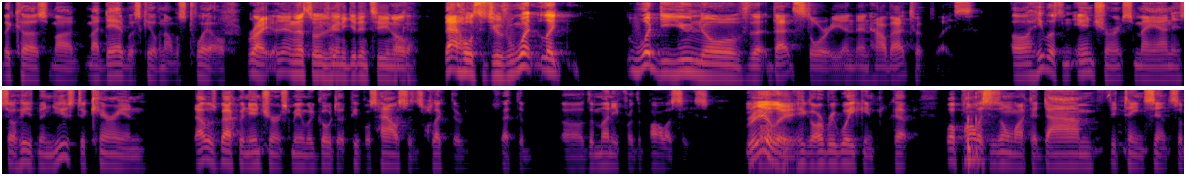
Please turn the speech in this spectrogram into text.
because my my dad was killed when I was twelve. Right. And that's what I was going to get into, you know, Okay. That whole situation. What like what do you know of that that story and, and how that took place? Uh, he was an insurance man, and so he's been used to carrying. That was back when insurance men would go to people's houses and collect the collect the uh, the money for the policies. He'd go every- Really? He go every week and kept well policies on like a dime, fifteen cents a,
